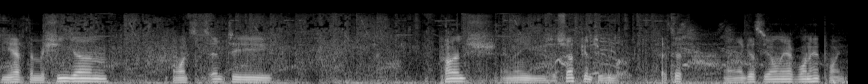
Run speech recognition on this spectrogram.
you have the machine gun and once it's empty punch, and then you use a shotgun to reload. That's it. And I guess you only have one hit point.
